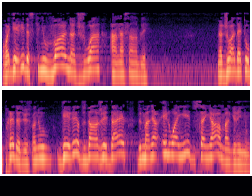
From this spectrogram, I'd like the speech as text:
On va être guéri de ce qui nous vole notre joie en assemblée. Notre joie d'être auprès de Dieu. Ça va nous guérir du danger d'être d'une manière éloignée du Seigneur malgré nous.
